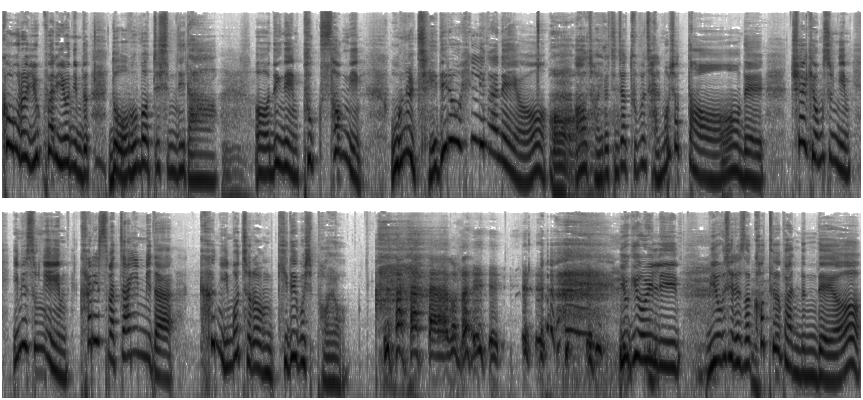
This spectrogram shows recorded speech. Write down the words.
콩으로 6825님도 너무 멋지십니다. 어, 닉네임 북성님, 오늘 제대로 힐링하네요. 어. 아, 저희가 진짜 두 분 잘 모셨다. 네. 최경수님, 이미숙님, 카리스마 짱입니다. 큰 이모처럼 기대고 싶어요. 하고 나 6251님, 미용실에서 커트 봤는데요.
